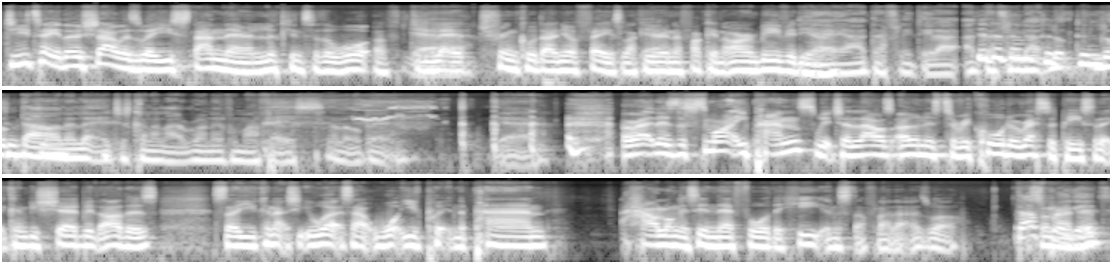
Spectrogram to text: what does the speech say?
Do you take those showers where you stand there and look into the water to Yeah. let it trinkle down your face like you're in a fucking R and B video? Yeah, yeah, I definitely do that. I definitely like, look look down and let it just kind of like run over my face a little bit. Yeah. All right, there's the Smarty Pans, which allows owners to record a recipe so that it can be shared with others. So you can actually it works out what you've put in the pan, how long it's in there for, the heat and stuff like that as well. That's pretty good.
